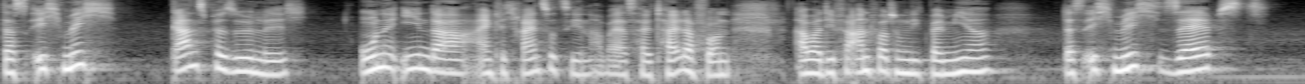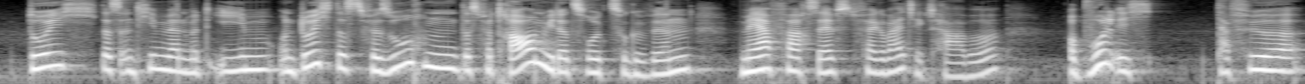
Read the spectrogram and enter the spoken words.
dass ich mich ganz persönlich, ohne ihn da eigentlich reinzuziehen, aber er ist halt Teil davon, aber die Verantwortung liegt bei mir, dass ich mich selbst durch das Intimwerden mit ihm und durch das Versuchen, das Vertrauen wieder zurückzugewinnen, mehrfach selbst vergewaltigt habe, obwohl ich dafür,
